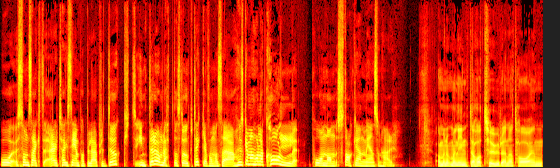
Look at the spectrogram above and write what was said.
Och som sagt, airtags är en populär produkt. Inte de lättaste att upptäcka får man säga. Hur ska man hålla koll på om någon stakar en med en sån här? Ja, men om man inte har turen att ha en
